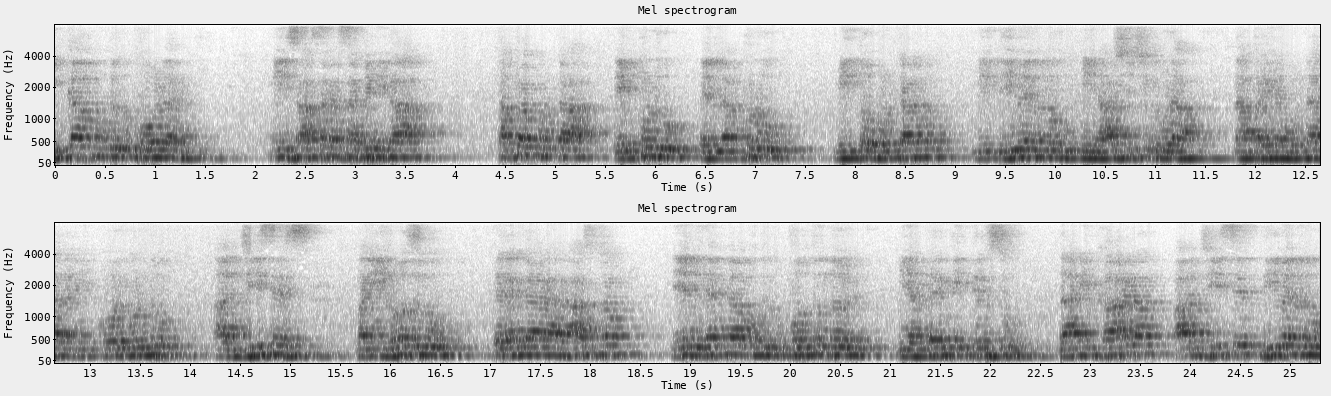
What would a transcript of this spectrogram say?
ఇంకా ముందుకు పోవడానికి మీ శాసన సభ్యునిగా తప్పకుండా ఎప్పుడు ఎల్లప్పుడూ మీతో ఉంటాను. మీ దీవెనలు మీ ఆశీస్సులు కూడా నా పైన ఉండాలని కోరుకుంటూ ఆ జీసస్ మరి ఈ రోజు తెలంగాణ రాష్ట్రం ఏ విధంగా ముందుకు పోతుందో మీ అందరికీ తెలుసు. దానికి కారణం ఆ జీసస్ దీవెనలు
